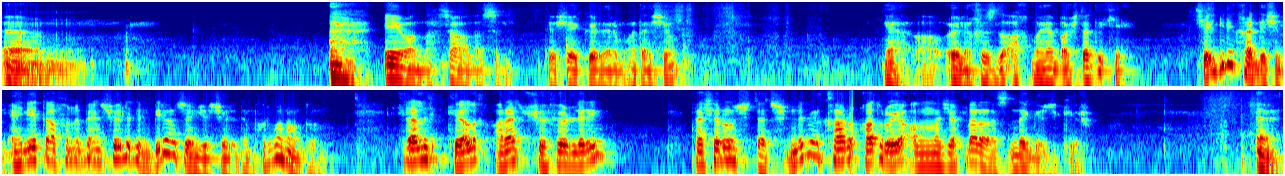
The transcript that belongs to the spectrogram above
Ee, eyvallah sağ olasın. Teşekkür ederim adaşım. Ya öyle hızlı akmaya başladı ki. Sevgili kardeşim ehliyet afını ben söyledim. Biraz önce söyledim. Kurban olduğum. Kiralık, kiralık araç şoförleri taşeron statüsünde ve kadroya alınacaklar arasında gözüküyor. Evet.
